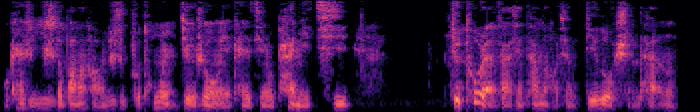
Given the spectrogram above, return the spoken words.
我开始意识到爸妈好像就是普通人。这个时候，我们也开始进入叛逆期。就突然发现他们好像跌落神坛了，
